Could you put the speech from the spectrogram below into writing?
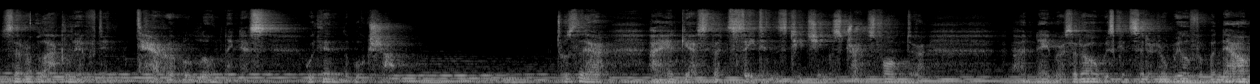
Sarah Black lived in terrible loneliness within the bookshop. It was there I had guessed that Satan's teachings transformed her. Her neighbors had always considered her willful, but now,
